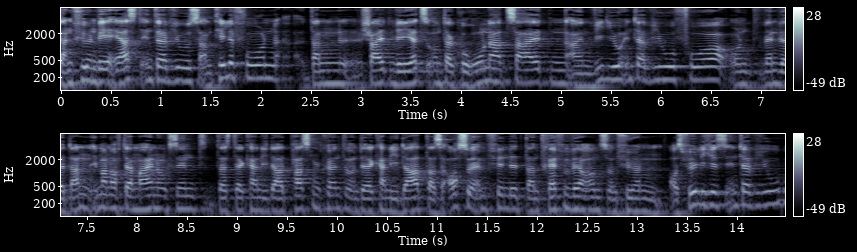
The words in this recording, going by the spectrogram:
dann führen wir erst Interviews am Telefon, dann schalten wir jetzt unter Corona-Zeiten ein Video-Interview vor und wenn wir dann immer noch der Meinung sind, dass der Kandidat passen könnte und der Kandidat das auch so empfindet, dann treffen wir uns und führen ein ausführliches Interview,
